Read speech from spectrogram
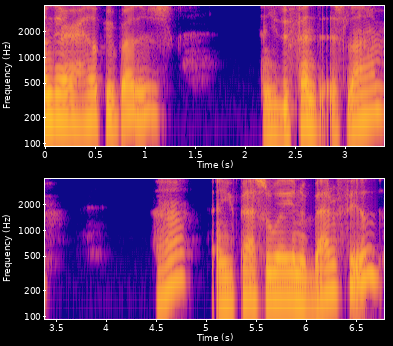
in there, help your brothers, and you defend Islam, huh? And you pass away in a battlefield,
